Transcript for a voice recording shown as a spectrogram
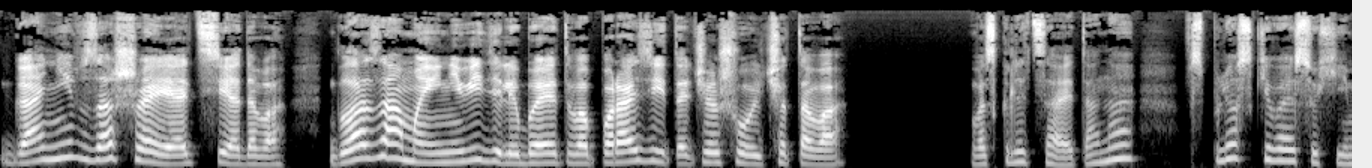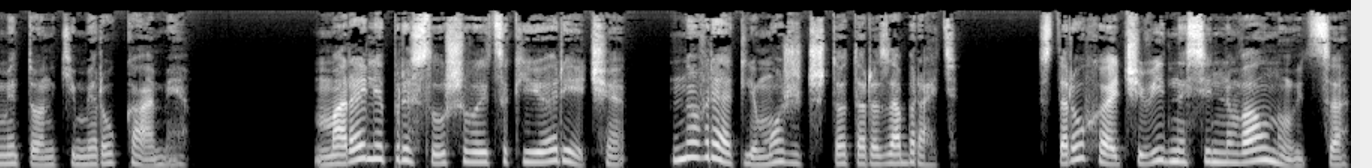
Гони в за шеи от Седова! Глаза мои не видели бы этого паразита чешуйчатого!» Восклицает она, всплескивая сухими тонкими руками. Морелли прислушивается к ее речи, но вряд ли может что-то разобрать. Старуха, очевидно, сильно волнуется.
